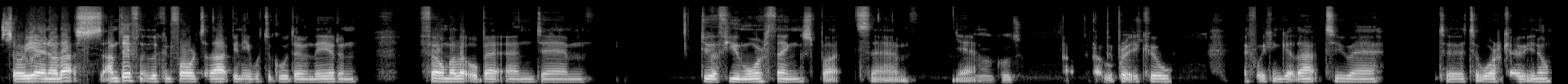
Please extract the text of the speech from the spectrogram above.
so yeah, no, that's I'm definitely looking forward to that, being able to go down there and film a little bit and um, do a few more things. But um, yeah, oh, good. That, would be pretty cool if we can get that to uh, to to work out. You know,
